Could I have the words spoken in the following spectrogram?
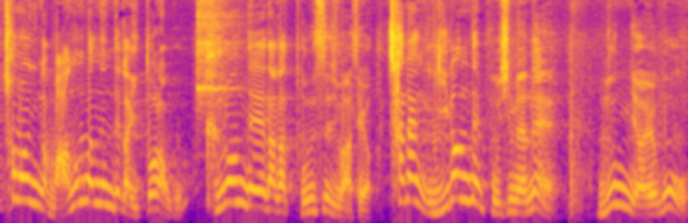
5천 원인가 만 원 받는 데가 있더라고. 그런 데에다가 돈 쓰지 마세요. 차량 이런 데 보시면은 문 열고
